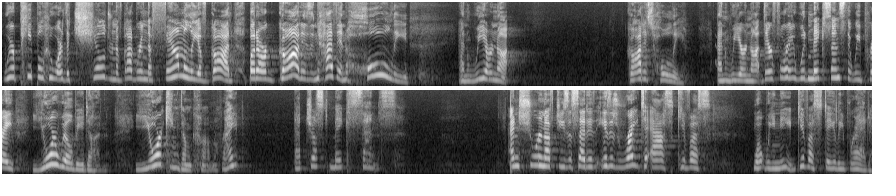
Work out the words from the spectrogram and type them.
We're people who are the children of God. We're in the family of God, but our God is in heaven, holy, and we are not. God is holy, and we are not. Therefore, it would make sense that we pray, Your will be done, Your kingdom come, right? That just makes sense. And sure enough, Jesus said, It is right to ask, Give us what we need. Give us daily bread.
